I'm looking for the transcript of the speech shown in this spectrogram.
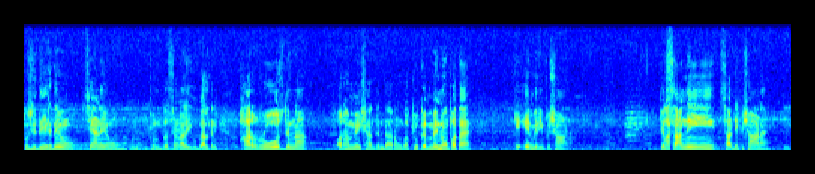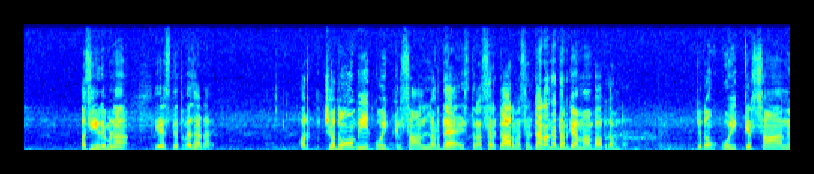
ਤੁਸੀਂ ਦੇਖਦੇ ਹੋ ਸਿਆਣੇ ਹੋ ਤੁਹਾਨੂੰ ਦੱਸਣ ਵਾਲੀ ਕੋਈ ਗੱਲ ਨਹੀਂ। ਹਰ ਰੋਜ਼ ਦਿਨਾ ਔਰ ਹਮੇਸ਼ਾ ਦਿੰਦਾ ਰਹੂੰਗਾ ਕਿਉਂਕਿ ਮੈਨੂੰ ਪਤਾ ਹੈ ਕਿ ਇਹ ਮੇਰੀ ਪਛਾਣ ਹੈ। ਕਿਸਾਨੀ ਸਾਡੀ ਪਛਾਣ ਹੈ। ਅਸੀਂ ਇਹਦੇ ਬਿਨਾ, ਇਹ ਅਸਤਿਤਵ ਹੈ ਸਾਡਾ। ਔਰ ਜਦੋਂ ਵੀ ਕੋਈ ਕਿਸਾਨ ਲੜਦਾ ਹੈ ਇਸ ਤਰ੍ਹਾਂ ਸਰਕਾਰ ਨਾਲ, ਸਰਕਾਰਾਂ ਦਾ ਦਰਜਾ ਮਾਂ-ਬਾਪ ਦਾ ਹੁੰਦਾ। ਜਦੋਂ ਕੋਈ ਕਿਸਾਨ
